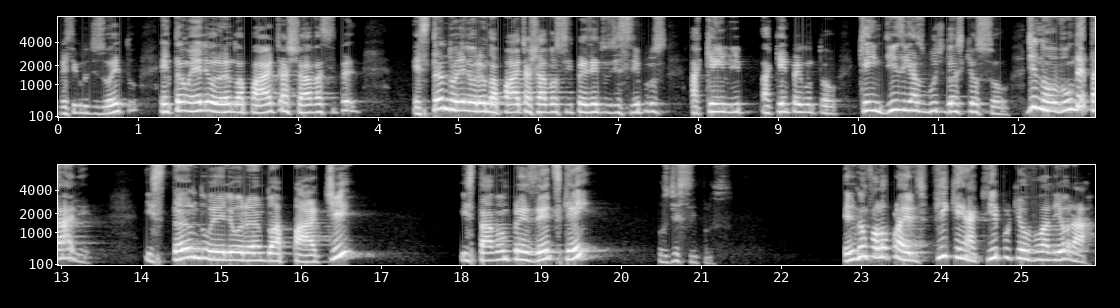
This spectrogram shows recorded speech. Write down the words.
Versículo 18. Então ele, orando à parte, achava-se Estando ele orando à parte, achavam-se presentes os discípulos a quem, lhe, a quem perguntou: Quem dizem as multidões que eu sou? De novo, um detalhe. Estando ele orando à parte, estavam presentes quem? Os discípulos. Ele não falou para eles: fiquem aqui porque eu vou ali orar.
